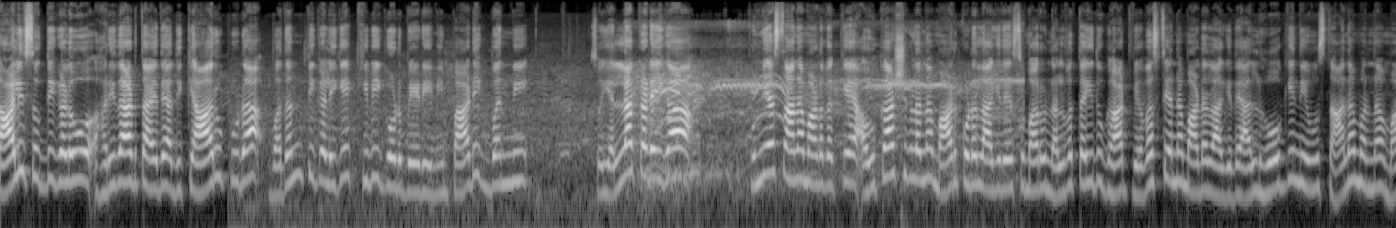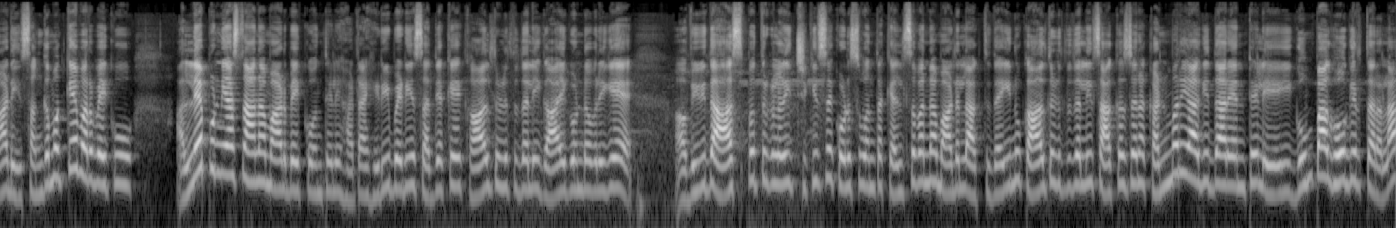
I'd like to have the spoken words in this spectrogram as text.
ಗಾಳಿ ಸುದ್ದಿಗಳು ಹರಿದಾಡ್ತಾ ಇದೆ, ಅದಕ್ಕೆ ಯಾರು ಕೂಡ ವದಂತಿಗಳಿಗೆ ಕಿವಿಗೊಡಬೇಡಿ. ನಿಮ್ಮ ಪಾಡಿಗೆ ಬನ್ನಿ. ಸೊ ಎಲ್ಲ ಕಡೆ ಈಗ ಪುಣ್ಯ ಸ್ನಾನ ಮಾಡೋದಕ್ಕೆ ಅವಕಾಶಗಳನ್ನು ಮಾಡಿಕೊಡಲಾಗಿದೆ. ಸುಮಾರು ನಲವತ್ತೈದು ಘಾಟ್ ವ್ಯವಸ್ಥೆಯನ್ನು ಮಾಡಲಾಗಿದೆ. ಅಲ್ಲಿ ಹೋಗಿ ನೀವು ಸ್ನಾನವನ್ನು ಮಾಡಿ, ಸಂಗಮಕ್ಕೆ ಬರಬೇಕು, ಅಲ್ಲೇ ಪುಣ್ಯ ಸ್ನಾನ ಮಾಡಬೇಕು ಅಂತೇಳಿ ಹಠ ಹಿಡಿಬೇಡಿ. ಸದ್ಯಕ್ಕೆ ಕಾಲು ತುಳಿತದಲ್ಲಿ ಗಾಯಗೊಂಡವರಿಗೆ ವಿವಿಧ ಆಸ್ಪತ್ರೆಗಳಲ್ಲಿ ಚಿಕಿತ್ಸೆ ಕೊಡಿಸುವಂತ ಕೆಲಸವನ್ನ ಮಾಡಲಾಗ್ತಿದೆ. ಇನ್ನು ಕಾಲ್ ತುಳಿತದಲ್ಲಿ ಸಾಕಷ್ಟು ಜನ ಕಣ್ಮರೆಯಾಗಿದ್ದಾರೆ ಅಂತೇಳಿ ಈ ಗುಂಪಾಗಿ ಹೋಗಿರ್ತಾರಲ್ಲ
